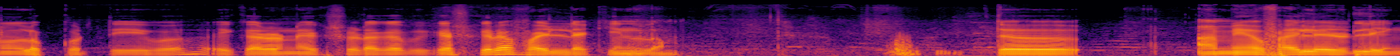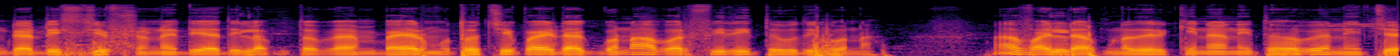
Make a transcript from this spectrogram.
আনলক করতেই হইব। এই কারণে একশো টাকা বিকাশ করে ফাইলটা কিনলাম। তো আমিও ফাইলের লিঙ্কটা ডিসক্রিপশনে দিয়ে দিলাম। তবে আমি ভাইয়ের মতো চিপাই ডাকবো না, আবার ফ্রিতেও দিব না। হ্যাঁ ফাইলটা আপনাদের কিনা নিতে হবে। নিচে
